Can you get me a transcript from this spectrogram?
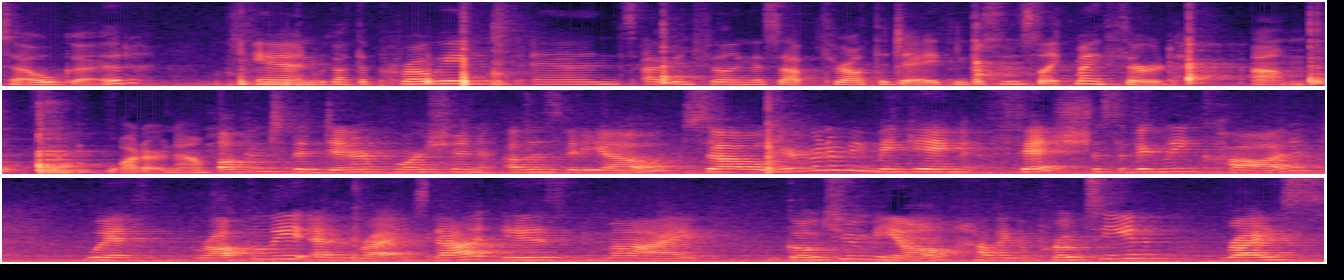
so good. And we got the pierogies and I've been filling this up throughout the day. I think this is like my third um, water now. Welcome to the dinner portion of this video. So we're gonna be making fish, specifically cod, with broccoli and rice. That is my go-to meal, having a protein, rice,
